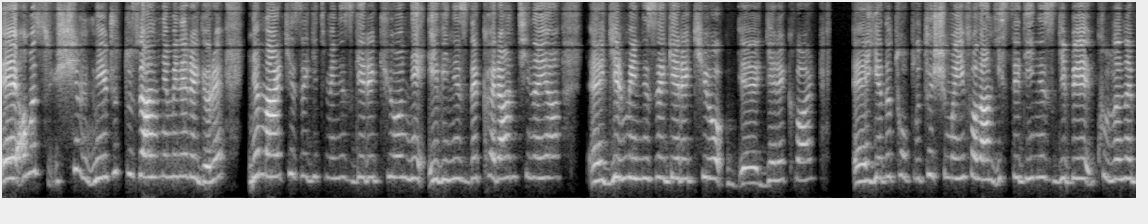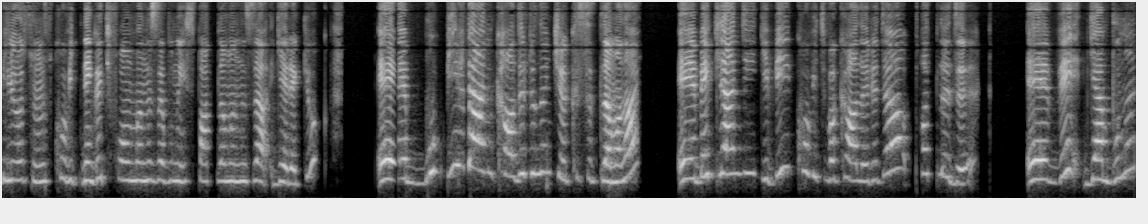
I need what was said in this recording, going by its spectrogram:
E, ama şimdi mevcut düzenlemelere göre ne merkeze gitmeniz gerekiyor ne evinizde karantinaya e, girmenize gerekiyor e, gerek var. E, ya da toplu taşımayı falan istediğiniz gibi kullanabiliyorsunuz. Covid negatif olmanıza bunu ispatlamanıza gerek yok. E, bu birden kaldırılınca kısıtlamalar e, beklendiği gibi Covid vakaları da patladı. E, ve yani bunun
